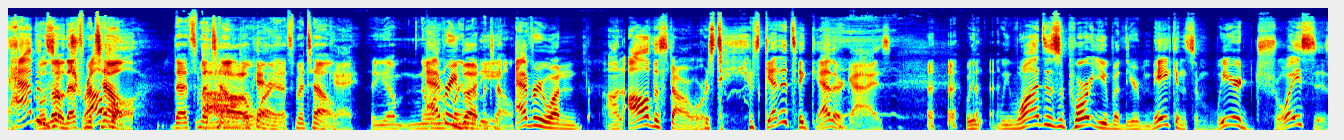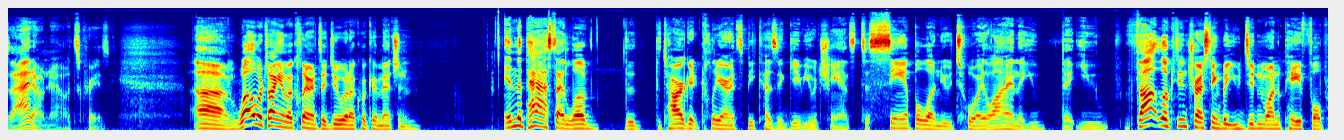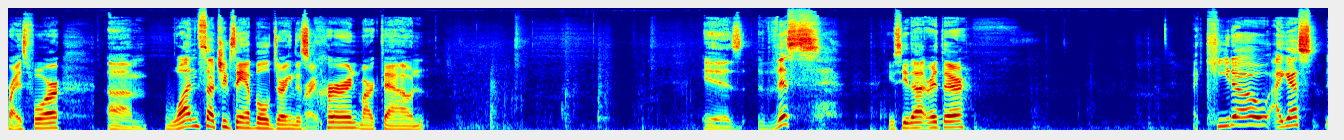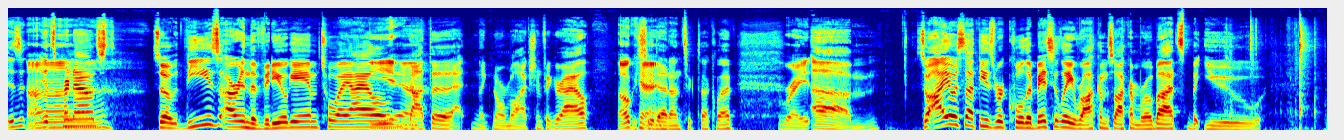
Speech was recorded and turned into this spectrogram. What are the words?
having Well, no, some that's trouble. Mattel. That's Mattel. Oh, Don't okay. worry, that's Mattel. Okay. You know, no one to blame but Everybody, Mattel. everyone on all the Star Wars teams, get it together, guys. we we want to support you, but you're making some weird choices. I don't know. It's crazy. Um, while we're talking about clearance, I do want to quickly mention. In the past, I loved the, the Target clearance because it gave you a chance to sample a new toy line that you that you thought looked interesting, but you didn't want to pay full price for. Um, one such example during this Right. current markdown is this. You see that right there? Akedo, I guess is it, it's Uh. pronounced. So these are in the video game toy aisle, Yeah. not the like normal action figure aisle. Okay. You see that on TikTok Live. right. Um, So I always thought these were cool. They're basically Rock'em Sock'em robots, but you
